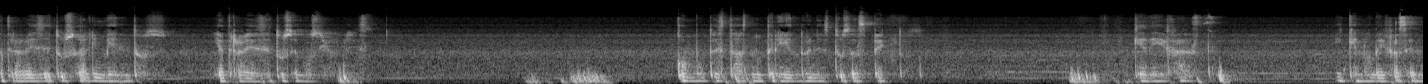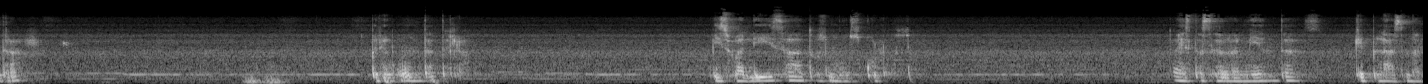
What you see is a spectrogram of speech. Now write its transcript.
a través de tus alimentos y a través de tus emociones. ¿Cómo te estás nutriendo en estos aspectos? ¿Qué dejas y qué no dejas entrar? Pregúntatelo. Visualiza a tus músculos, a estas herramientas que plasman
